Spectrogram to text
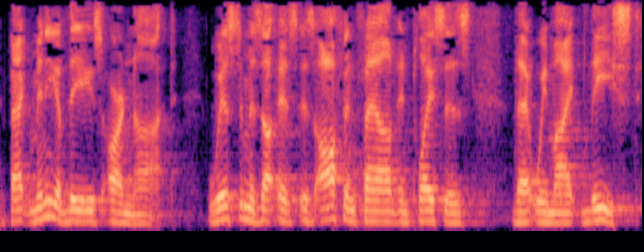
In fact, many of these are not. Wisdom is, is, is often found in places that we might least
